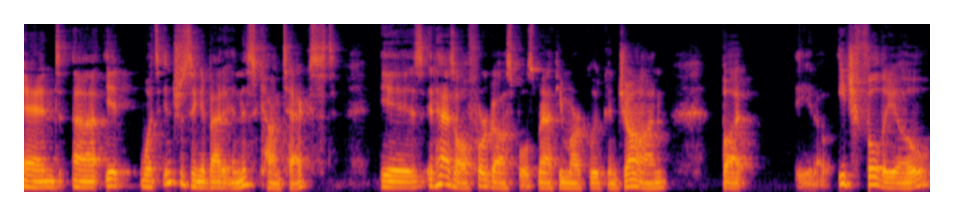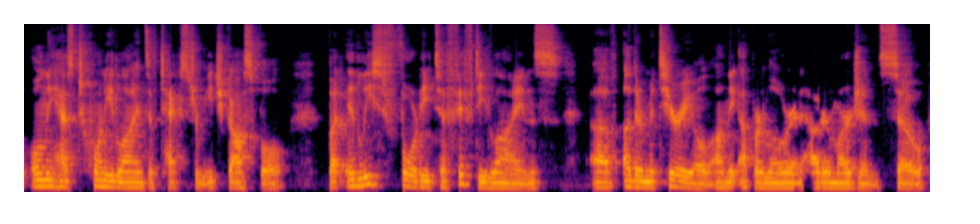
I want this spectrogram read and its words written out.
and uh, it. What's interesting about it in this context is it has all four gospels: Matthew, Mark, Luke, and John, but you know each folio only has 20 lines of text from each gospel but at least 40 to 50 lines of other material on the upper lower and outer margins so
